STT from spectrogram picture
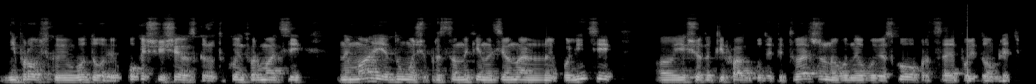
Дніпровською водою? Поки що ще раз кажу, такої інформації немає. Я думаю, що представники національної поліції, якщо такий факт буде підтверджено, вони обов'язково про це повідомлять.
